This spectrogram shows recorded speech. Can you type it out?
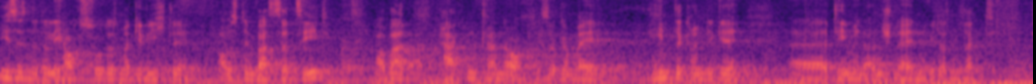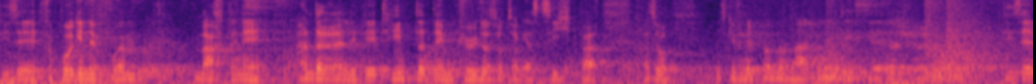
ist es natürlich auch so, dass man Gewichte aus dem Wasser zieht. Aber Haken kann auch, ich sage mal, hintergründige äh, Themen anschneiden, wie dass man sagt, diese verborgene Form macht eine andere Realität hinter dem Köder sozusagen erst sichtbar. Also das gefällt mir beim Haken wirklich sehr, sehr schön, diese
